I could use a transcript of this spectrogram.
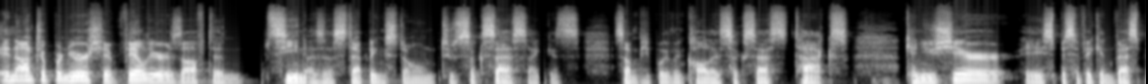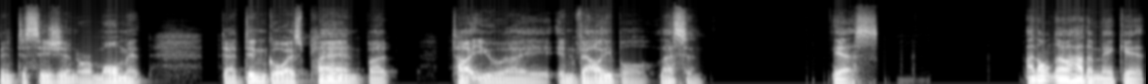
in entrepreneurship, failure is often seen as a stepping stone to success. Like it's some people even call it success tax. Can you share a specific investment decision or moment that didn't go as planned but taught you a invaluable lesson? Yes. I don't know how to make it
